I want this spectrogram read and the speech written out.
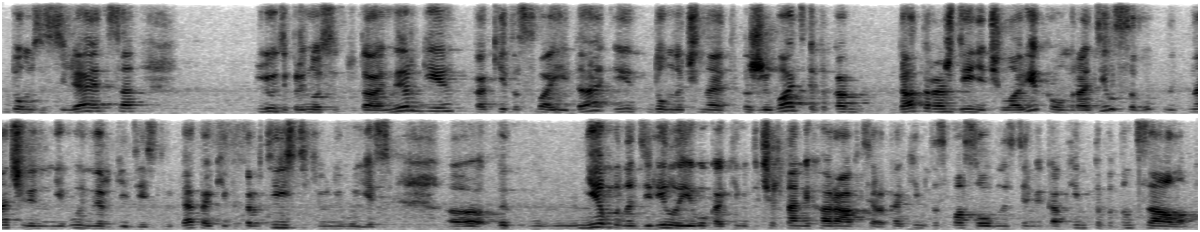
дом заселяется, люди приносят туда энергии какие-то свои, да, и дом начинает оживать. Это как дата рождения человека, он родился, вот начали на него энергии действовать, да, какие-то характеристики у него есть. Э, э, небо наделило его какими-то чертами характера, какими-то способностями, каким-то потенциалом.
